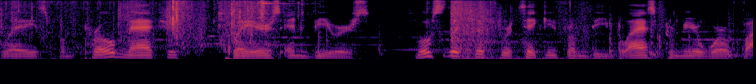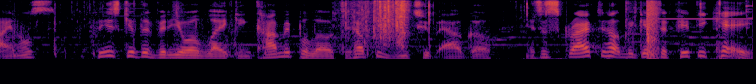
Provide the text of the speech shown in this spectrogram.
plays from pro matches, players, and viewers. Most of the clips were taken from the Blast Premier World Finals. Please give the video a like and comment below to help the YouTube algo, and subscribe to help me get to 50k.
